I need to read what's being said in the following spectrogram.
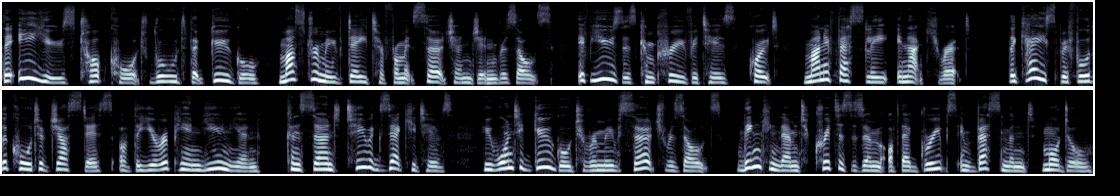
The EU's top court ruled that Google must remove data from its search engine results if users can prove it is, quote, manifestly inaccurate. The case before the Court of Justice of the European Union concerned two executives who wanted Google to remove search results, linking them to criticism of their group's investment model.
